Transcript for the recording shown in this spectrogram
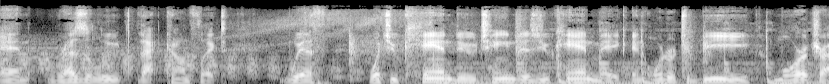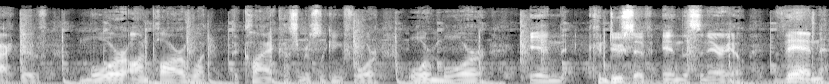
and resolute that conflict with what you can do, changes you can make in order to be more attractive, more on par of what the client customer is looking for, or more in conducive in the scenario, then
